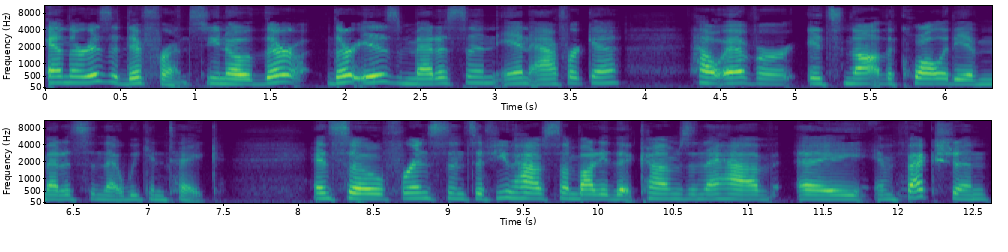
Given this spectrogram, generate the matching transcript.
And there is a difference. You know, there there is medicine in Africa However, it's not the quality of medicine that we can take. And so, for instance, if you have somebody that comes and they have a infection,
